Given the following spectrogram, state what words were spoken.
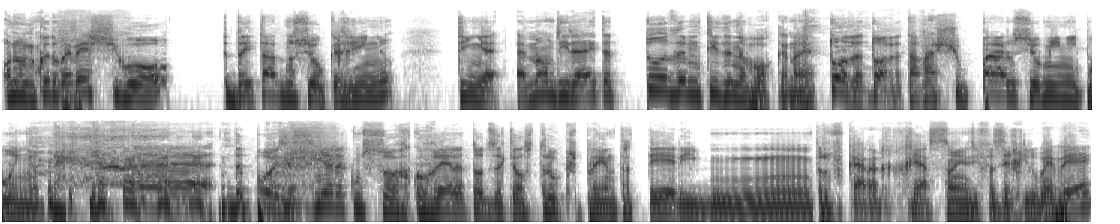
Oh Nuno, quando o bebê chegou, deitado no seu carrinho, tinha a mão direita toda metida na boca, não é? Toda, toda. Estava a chupar o seu mini punho. Ah, depois a senhora começou a recorrer a todos aqueles truques para entreter e hum, provocar reações e fazer rir o bebê.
